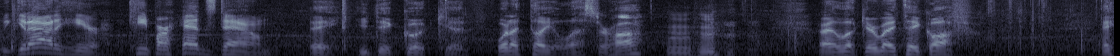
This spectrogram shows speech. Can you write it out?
We get out of here. Keep our heads down. Hey, you did good, kid. What'd I tell you, Lester, huh? Mm-hmm. All right, look, everybody take off. Hey,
